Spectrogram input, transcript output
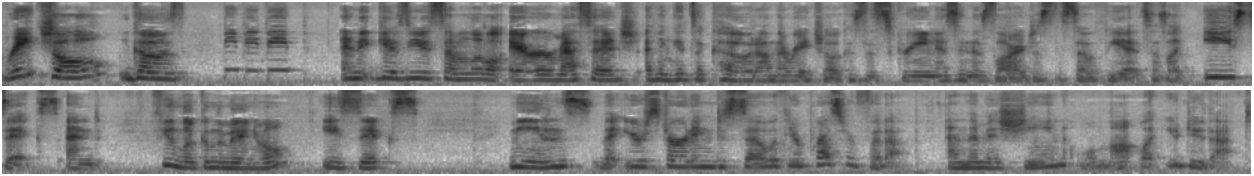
Rachel goes beep, beep, beep, and it gives you some little error message. I think it's a code on the Rachel because the screen isn't as large as the Sofia. It says like E6. And if you look in the manual, E6 means that you're starting to sew with your presser foot up, and the machine will not let you do that,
